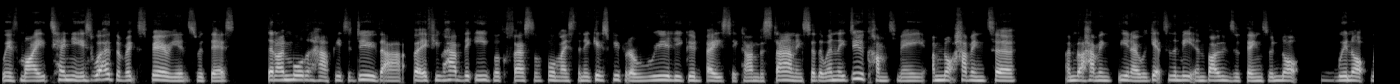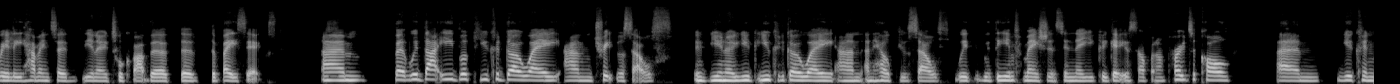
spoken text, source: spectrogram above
with my 10 years worth of experience with this, then I'm more than happy to do that. But if you have the ebook first and foremost, then it gives people a really good basic understanding so that when they do come to me, I'm not having to, I'm not having, you know, we get to the meat and bones of things. We're not, we're not really having to, you know, talk about the the, the basics. Um, but with that ebook, you could go away and treat yourself you know you you could go away and and help yourself with with the information that's in there you could get yourself on a protocol um you can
